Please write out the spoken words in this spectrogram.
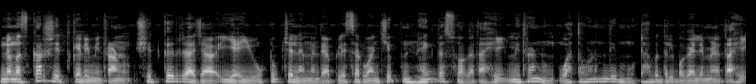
नमस्कार शेतकरी मित्रांनो शेतकरी राजा या यूट्यूब चॅनलमध्ये आपले सर्वांचे पुन्हा एकदा स्वागत आहे. मित्रांनो वातावरणामध्ये मोठा बदल बघायला मिळत आहे.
